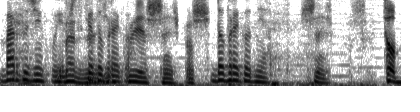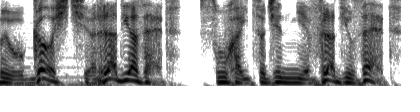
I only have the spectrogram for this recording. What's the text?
Bardzo dziękuję. Bardzo Wszystkiego dobrego. dziękuję. Szczęść Boże. Dobrego dnia. Szczęść Boże. To był gość Radia Z. Słuchaj codziennie w Radio Z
